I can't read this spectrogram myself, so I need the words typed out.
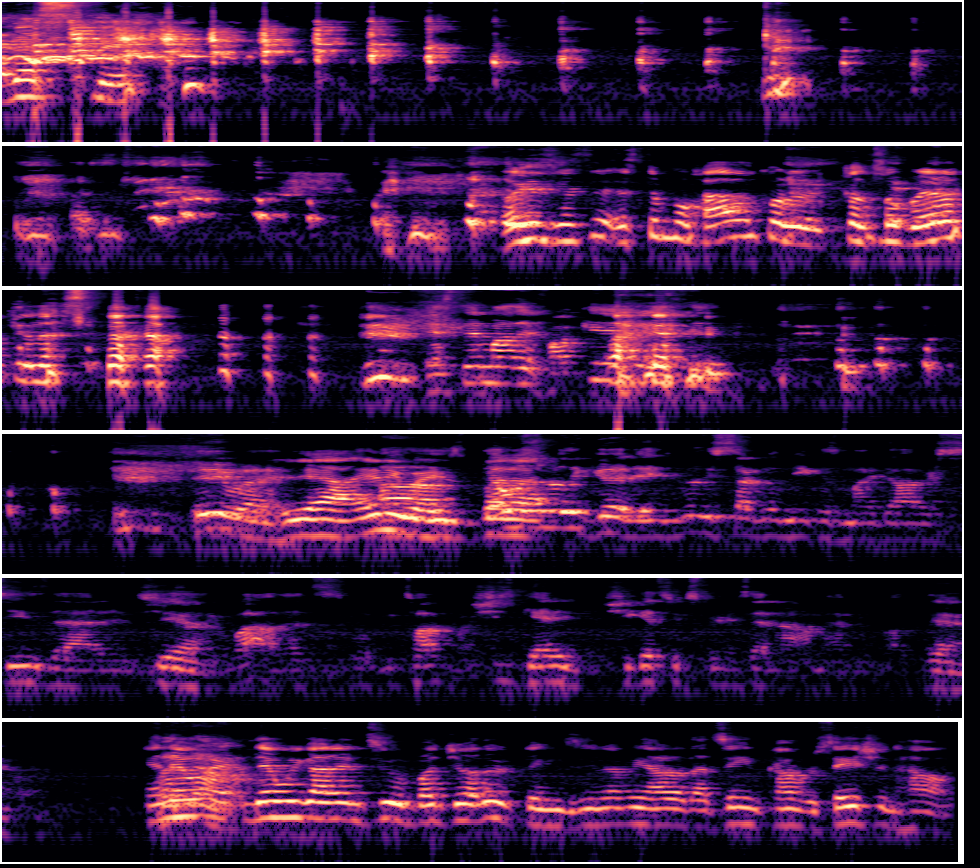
I just- it. Oye, este, este mojado con, con sombrero que les. este motherfucker. anyway. yeah. Anyways, um, but that was uh, really good. It really stuck with me because my daughter sees that and she's Yeah. like, "Wow, that's what we talk about." She's getting it. She gets to experience that, and I'm happy about that. Yeah. But and then no. we, then we got into a bunch of other things. You know what I mean? Out of that same conversation, how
